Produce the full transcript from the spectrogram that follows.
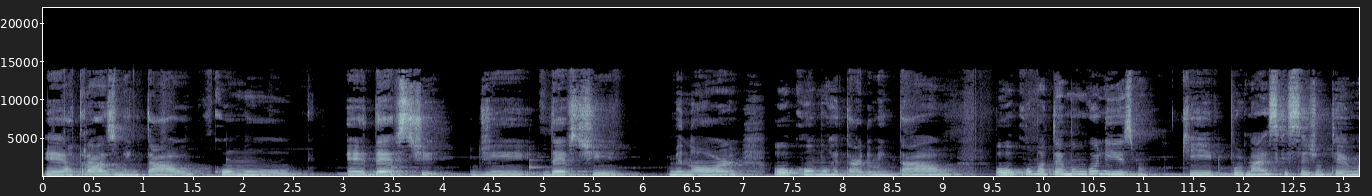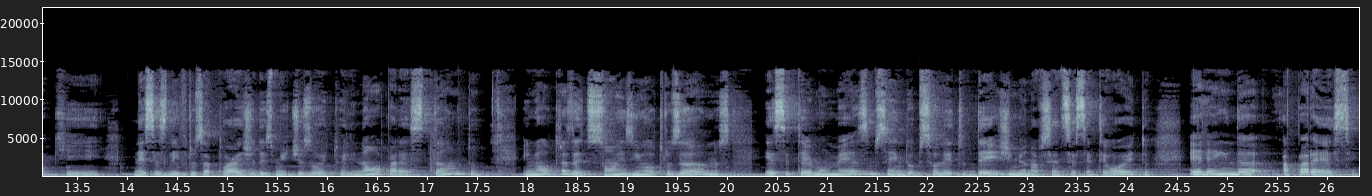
é, atraso mental, como é, déficit de déficit menor ou como retardo mental, ou como até mongolismo, que por mais que seja um termo que nesses livros atuais de 2018 ele não aparece tanto, em outras edições, em outros anos, esse termo mesmo sendo obsoleto desde 1968, ele ainda aparece.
